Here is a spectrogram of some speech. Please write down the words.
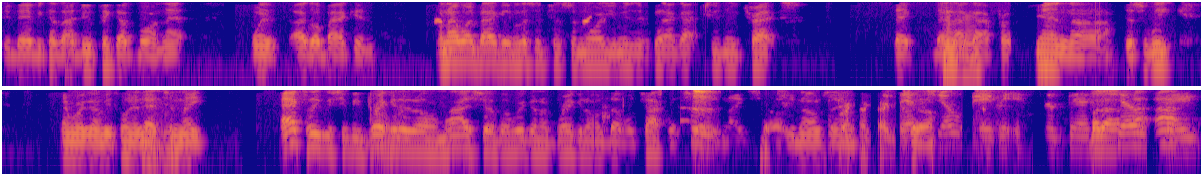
today because I do pick up on that when I go back and when I went back and listened to some more of your music because I got two new tracks that that I Mhm. got from Jen uh, this week, and we're gonna be playing that Mhm. tonight. Actually, we should be breaking it on my show, but we're gonna break it on Double Chocolate show tonight. So you know what I'm saying? It's the best So- show, baby. It's the best But, uh, show, I- I- baby.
